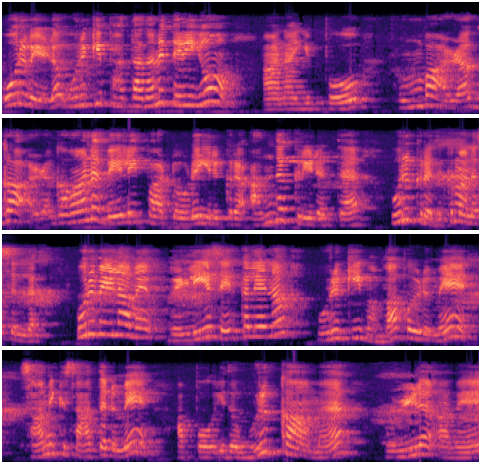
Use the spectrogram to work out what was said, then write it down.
ஒருவேளை உருக்கி பார்த்தா தானே தெரியும்? ஆனா இப்போ ரொம்ப அழகா அழகான வேலைப்பாட்டோட இருக்கிற அந்த கிரீடத்தை உருக்குறதுக்கு மனசு இல்ல ஒருவேளை அவன் வெள்ளியே சேர்க்கலனா உருக்கி வம்பா போயிடுமே சாமிக்கு சாத்தனுமே அப்போ இத உருக்காம உள்ள அவன்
